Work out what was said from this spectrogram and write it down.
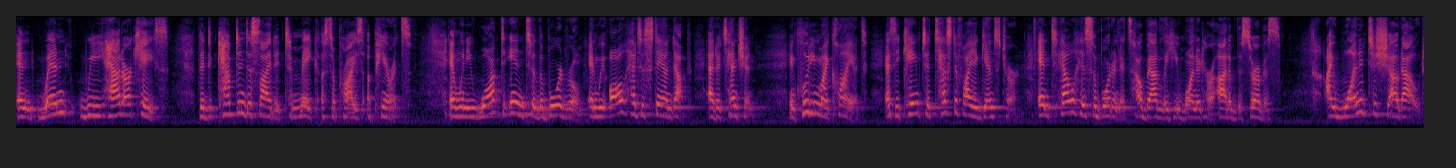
And when we had our case, the captain decided to make a surprise appearance. And when he walked into the boardroom, and we all had to stand up at attention, including my client, as he came to testify against her and tell his subordinates how badly he wanted her out of the service. I wanted to shout out,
